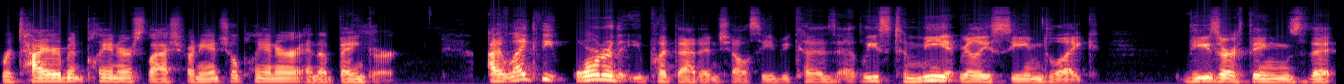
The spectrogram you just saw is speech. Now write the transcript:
retirement planner slash financial planner, and a banker. I like the order that you put that in, Chelsea, because at least to me, it really seemed like these are things that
